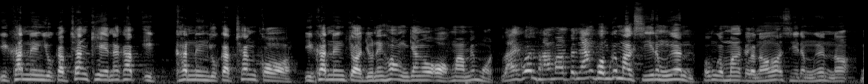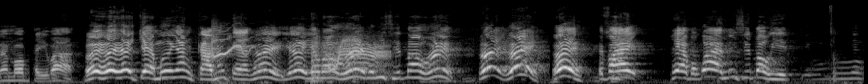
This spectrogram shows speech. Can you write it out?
อีกคันหนึ่งอยู่กับช่างเคนนะครับ อีกคันหนึ่งอยู่กับช่างกอ อีกคันหนึ่งจอดอยู่ในห้องยังเอาออกมาไม่หมด หลายคนถามมาเป็นหยังผมก็มักสีน้ำเงิน ผมก็มักแหละเนาะสีน้ำเงินเนาะแม่นบ่ไปว่าเฮ้ยเฮ้ยเฮ้ยแก้มือยังกาบยังแตกเฮ้ยเฮ้ยอย่าเบาเฮ้ยบ่มีสิทธิ์เบาเฮ้ยเฮ้ยเฮ้ยเฮ้ยไอ้ไฟแพ้บอกว่ามีสิทธิ์เบาอีก ยัง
